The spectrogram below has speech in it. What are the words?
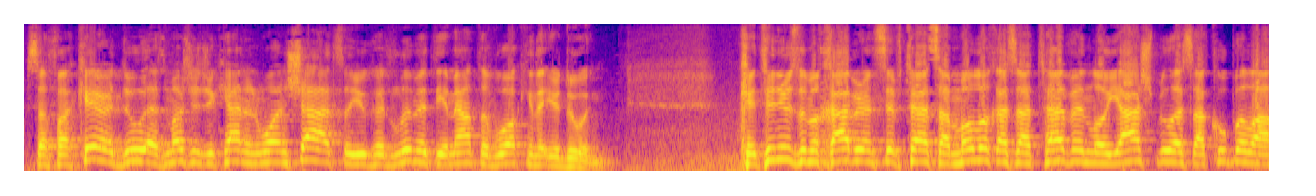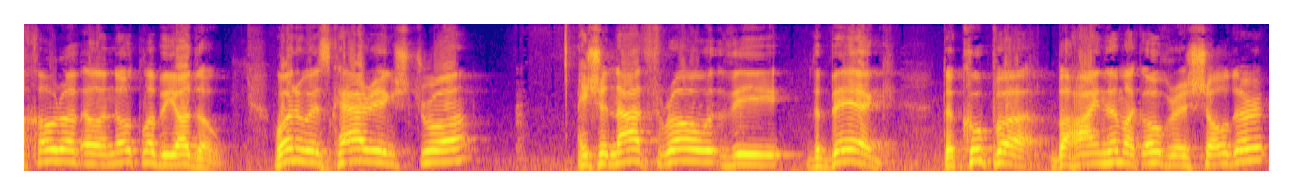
So fakir, do as much as you can in one shot so you could limit the amount of walking that you're doing. Continues the Mechaber and Siftes, Amolach as ateven lo yashbil as akupa elanot la biyado. One who is carrying straw, he should not throw the, the bag the kupa behind him, like over his shoulder.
